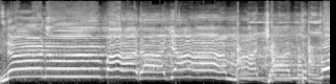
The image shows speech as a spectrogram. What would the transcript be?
ज्ञानोबाराया माझ्या तुका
